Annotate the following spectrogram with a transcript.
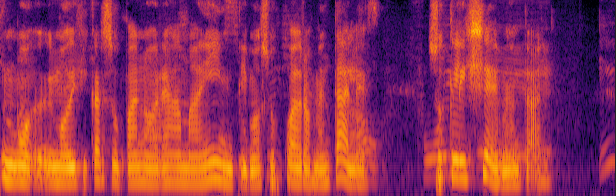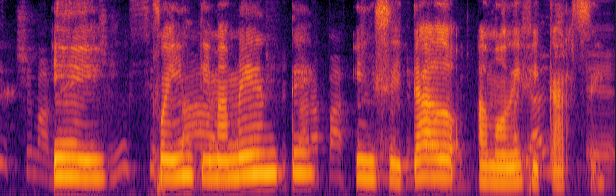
modificar su panorama íntimo, sus cuadros mentales, su cliché mental. Y fue íntimamente incitado a modificarse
